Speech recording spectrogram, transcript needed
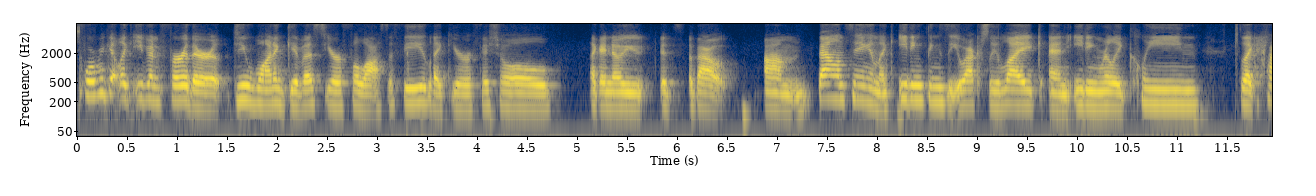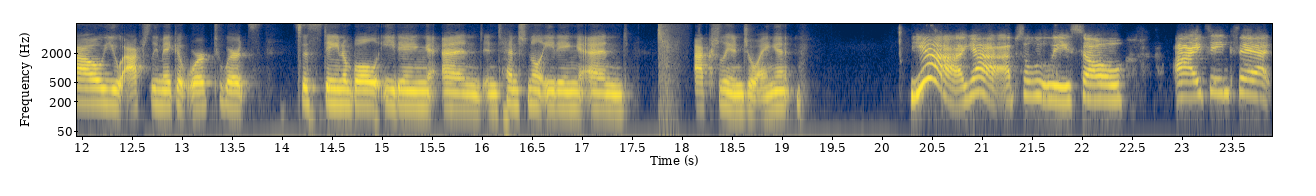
Before we get like even further, do you want to give us your philosophy, like your official like I know you it's about um balancing and like eating things that you actually like and eating really clean. So like how you actually make it work to where it's sustainable eating and intentional eating and actually enjoying it. Yeah, yeah, absolutely. So I think that,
